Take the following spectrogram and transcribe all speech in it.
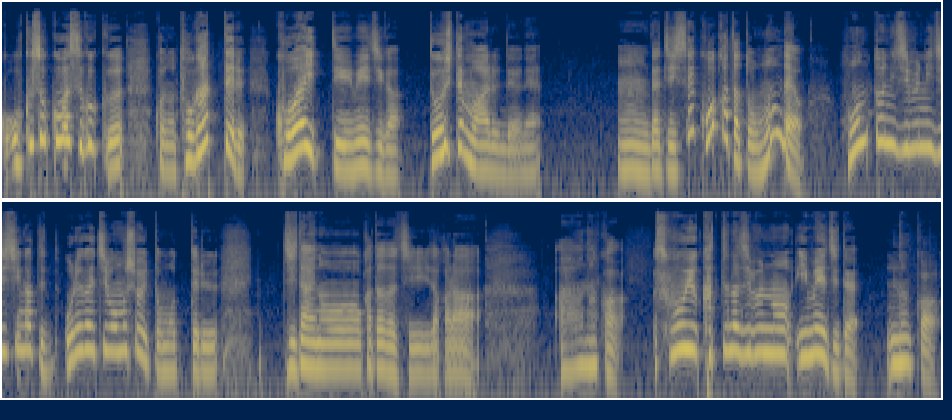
奥底はすごく、この尖ってる、怖いっていうイメージが、どうしてもあるんだよね。うん、だって実際怖かったと思うんだよ。本当に自分に自信があって、俺が一番面白いと思ってる時代の方たちだから、ああ、なんか、そういう勝手な自分のイメージで、なんか、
